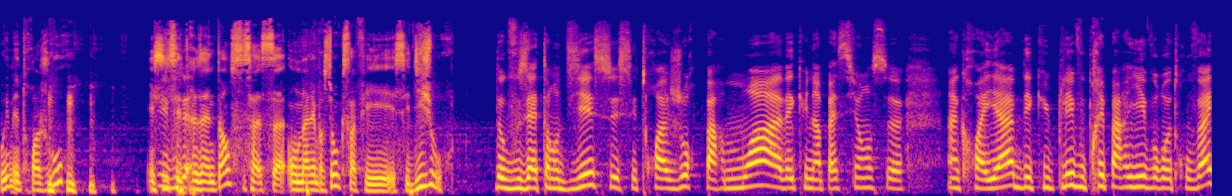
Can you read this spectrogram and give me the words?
Oui, mais trois jours. Et si c'est très intense, ça- ça- on a l'impression que ça fait c'est dix jours. Donc vous attendiez ce- ces trois jours par mois avec une impatience euh, incroyable, décuplée. Vous prépariez vos retrouvailles,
